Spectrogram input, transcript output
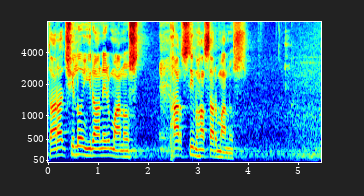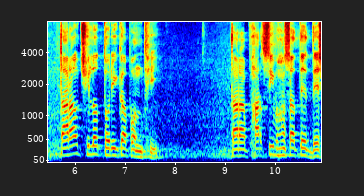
তারা ছিল ইরানের মানুষ, ফার্সি ভাষার মানুষ। তারাও ছিল তরিকাপন্থী। তারা ফার্সি ভাষাতে দেশ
